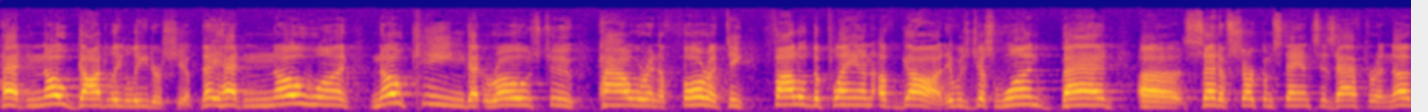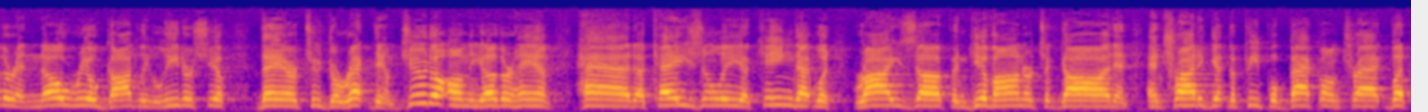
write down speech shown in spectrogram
had no godly leadership. They had no one, no king that rose to power and authority followed the plan of God. It was just one bad uh, set of circumstances after another and no real godly leadership there to direct them. Judah, on the other hand, had occasionally a king that would rise up and give honor to God and, and try to get the people back on track. But,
